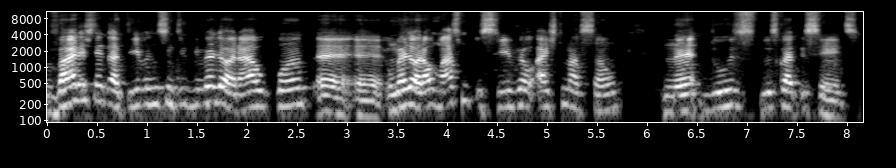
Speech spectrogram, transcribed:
várias tentativas no sentido de melhorar o quanto, é, é, o melhorar o máximo possível a estimação né, dos, dos coeficientes.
